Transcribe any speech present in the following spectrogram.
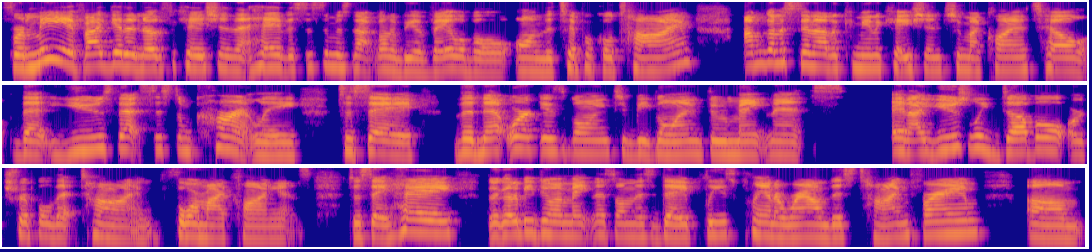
for me, if I get a notification that, hey, the system is not going to be available on the typical time, I'm going to send out a communication to my clientele that use that system currently to say the network is going to be going through maintenance and I usually double or triple that time for my clients to say, hey, they're going to be doing maintenance on this day. Please plan around this time frame. Um,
